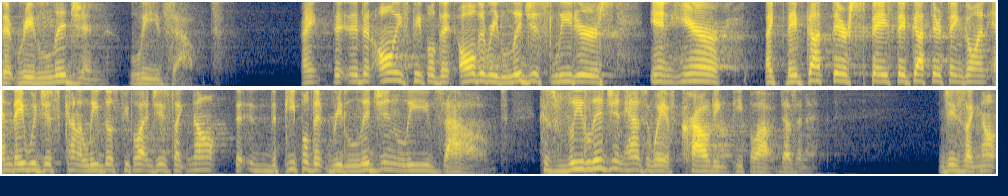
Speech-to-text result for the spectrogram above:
that religion leaves out, right? There have been all these people that all the religious leaders in here, like they've got their space, they've got their thing going, and they would just kind of leave those people out. And Jesus like, no, the, the people that religion leaves out because religion has a way of crowding people out, doesn't it? And Jesus is like, no,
